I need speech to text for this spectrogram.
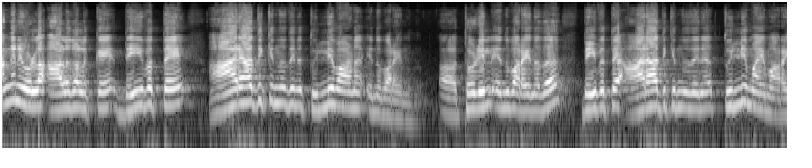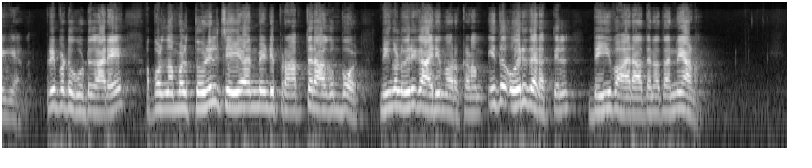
അങ്ങനെയുള്ള ആളുകൾക്ക് ദൈവത്തെ ആരാധിക്കുന്നതിന് തുല്യമാണ് എന്ന് പറയുന്നത്. തൊഴിൽ എന്ന് പറയുന്നത് ദൈവത്തെ ആരാധിക്കുന്നതിന് തുല്യമായി മാറുകയാണ്. പ്രിയപ്പെട്ട കൂട്ടുകാരെ അപ്പോൾ നമ്മൾ തൊഴിൽ ചെയ്യാൻ വേണ്ടി പ്രാപ്തരാകുമ്പോൾ നിങ്ങൾ ഒരു കാര്യം ഓർക്കണം. ഇത് ഒരു തരത്തിൽ ദൈവ ആരാധന തന്നെയാണ്.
